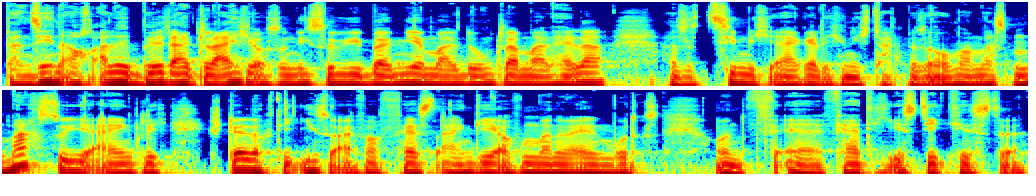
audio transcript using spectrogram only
dann sehen auch alle Bilder gleich aus und nicht so wie bei mir, mal dunkler, mal heller. Also ziemlich ärgerlich. Und ich dachte mir so, oh Mann, was machst du hier eigentlich? Stell doch die ISO einfach fest ein, geh auf den manuellen Modus und äh, fertig ist die Kiste.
